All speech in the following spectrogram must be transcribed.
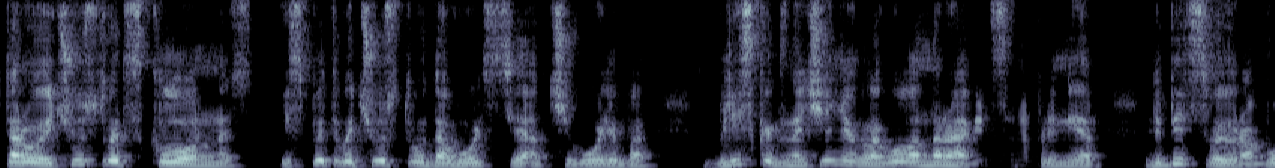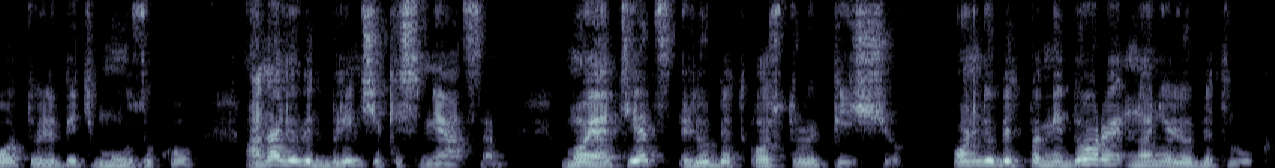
Второе – чувствовать склонность, испытывать чувство удовольствия от чего-либо, близко к значению глагола «нравится». Например, любить свою работу, любить музыку. Она любит блинчики с мясом. Мой отец любит острую пищу. Он любит помидоры, но не любит лук.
